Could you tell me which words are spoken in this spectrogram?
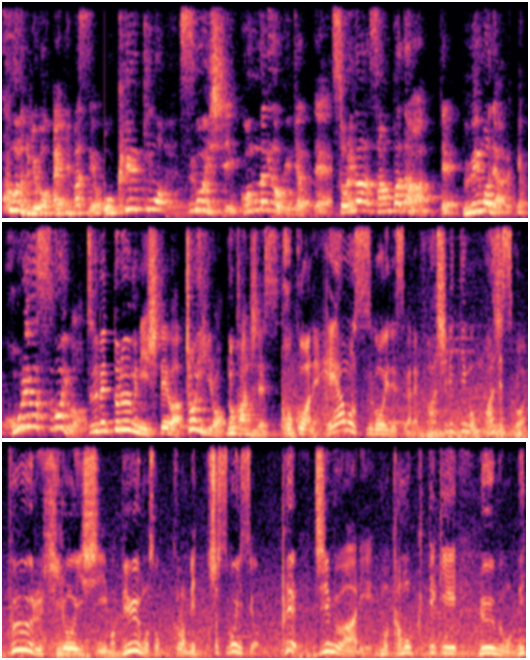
な量入りますよ。奥行きもすごいしこんだけの奥行きあってそれが3パターンあって上まである。いやこれはすごいわ。2ベッドルームにしてはちょい広の感じです。ここはね部屋もすごいですがねファシリティもマジすごい。プール広いしもうビューもそっからめっちゃすごいんですよ。でジムありもう多目的ルームもめっ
